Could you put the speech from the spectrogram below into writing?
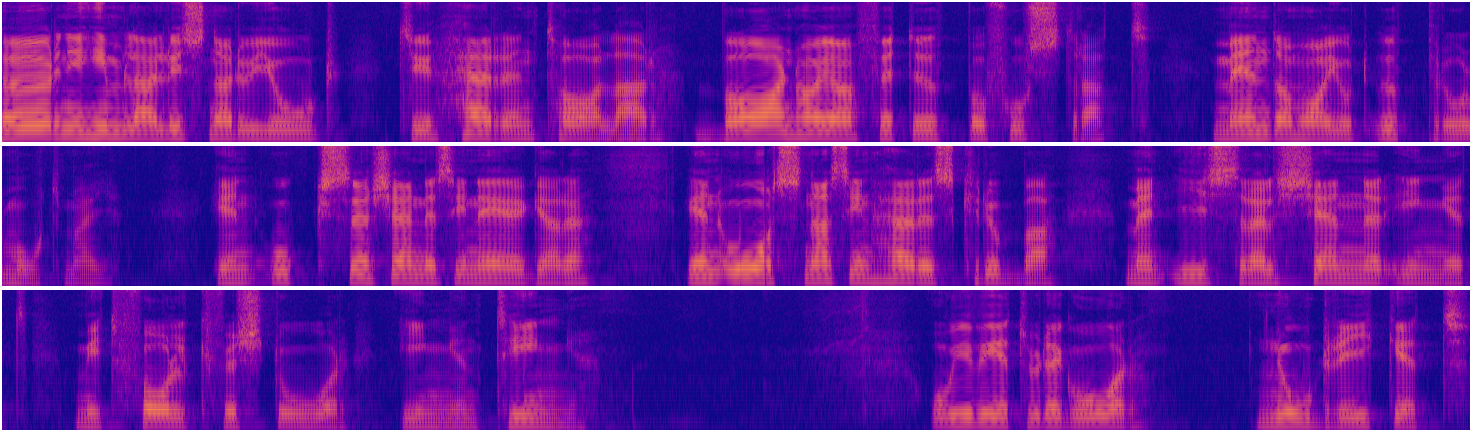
Hör ni himlar, lyssnar du jord, ty Herren talar. Barn har jag fött upp och fostrat, men de har gjort uppror mot mig. En oxe känner sin ägare, en åsna sin herres krubba, men Israel känner inget, mitt folk förstår ingenting. Och vi vet hur det går. Nordriket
